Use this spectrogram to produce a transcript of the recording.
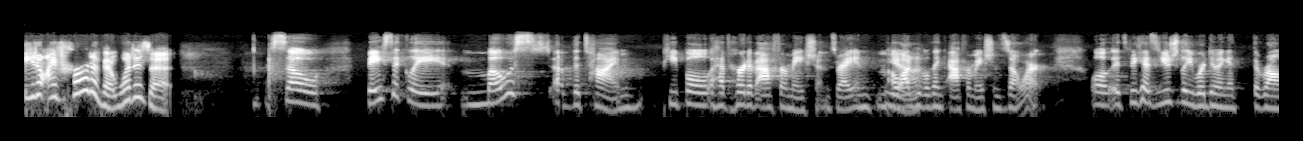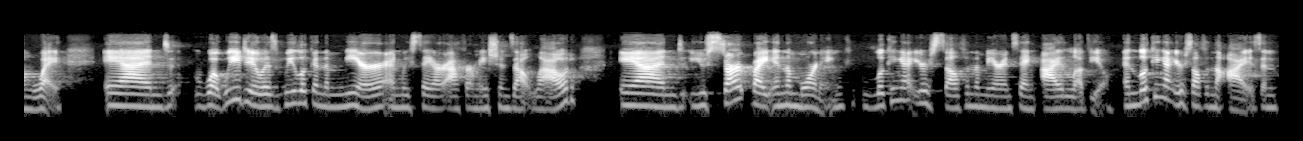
You know, I've heard of it. What is it? So basically, most of the time, people have heard of affirmations, right? And yeah. a lot of people think affirmations don't work. Well, it's because usually we're doing it the wrong way. And what we do is we look in the mirror and we say our affirmations out loud. And you start by in the morning looking at yourself in the mirror and saying, I love you, and looking at yourself in the eyes. And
